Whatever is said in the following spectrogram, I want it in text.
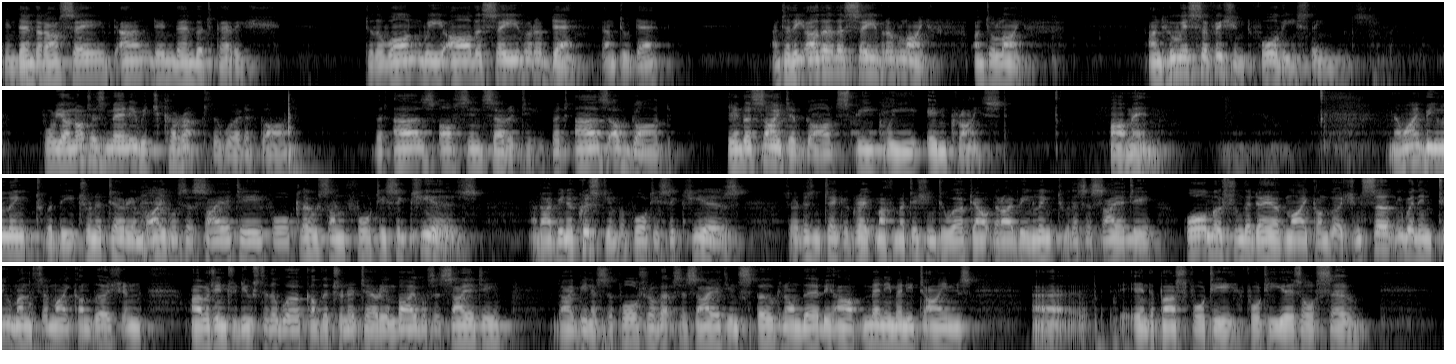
in them that are saved and in them that perish. To the one we are the savour of death unto death, and to the other the savour of life unto life. And who is sufficient for these things? For we are not as many which corrupt the word of God, but as of sincerity, but as of God, in the sight of God, speak we in Christ. Amen. Now, I've been linked with the Trinitarian Bible Society for close on 46 years, and I've been a Christian for 46 years, so it doesn't take a great mathematician to work out that I've been linked with a society almost from the day of my conversion. Certainly within two months of my conversion, I was introduced to the work of the Trinitarian Bible Society. And I've been a supporter of that society and spoken on their behalf many, many times uh, in the past 40, 40 years or so.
